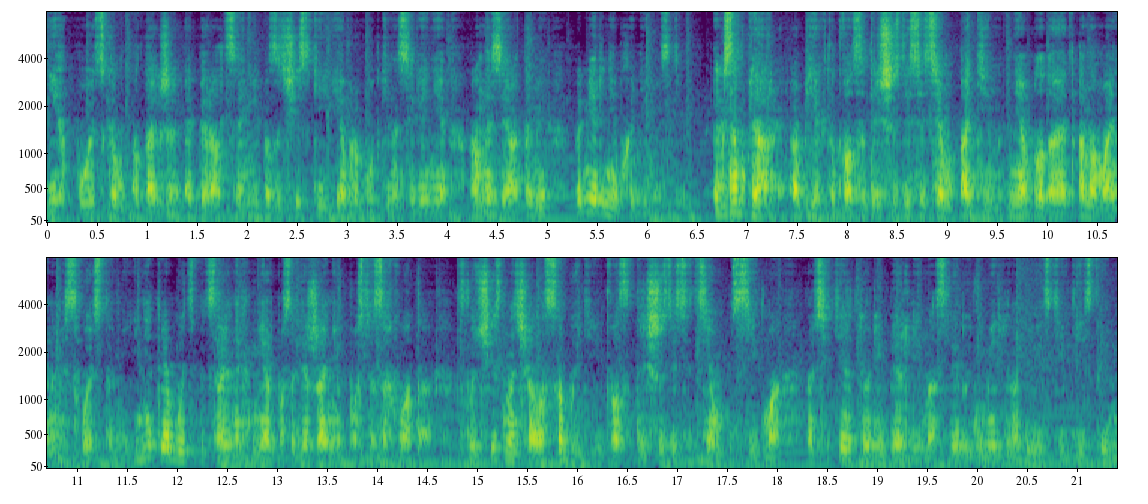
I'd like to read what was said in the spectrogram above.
их поиском, а также операциями по зачистке и обработке населения амнезиаками по мере необходимости. Экземпляры объекта 2367-1 не обладают аномальными свойствами и не требуют специальных мер по содержанию после захвата. В случае с начала событий 2367 Сигма на всей территории Берлина следует немедленно привести в действие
